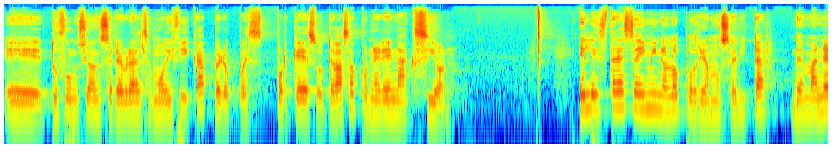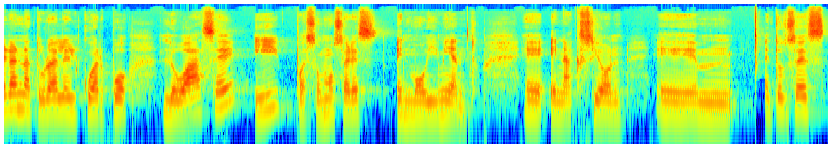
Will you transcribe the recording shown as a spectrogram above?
eh, tu función cerebral se modifica, pero pues, ¿por qué eso? Te vas a poner en acción. El estrés, Amy, no lo podríamos evitar. De manera natural el cuerpo lo hace y pues somos seres en movimiento, eh, en acción. Em, entonces,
